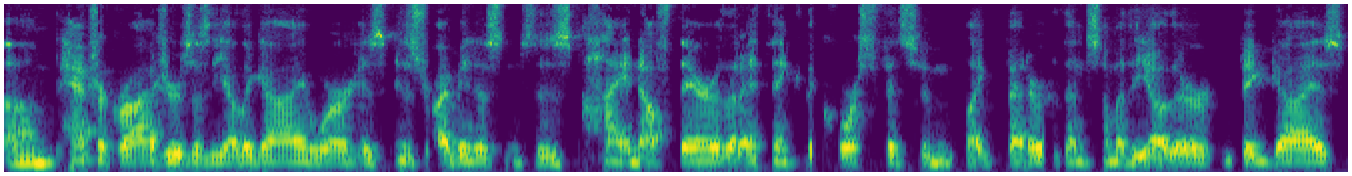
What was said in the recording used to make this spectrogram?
Um, Patrick Rodgers is the other guy where his, his driving distance is high enough there that I think the course fits him like better than some of the other big guys.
